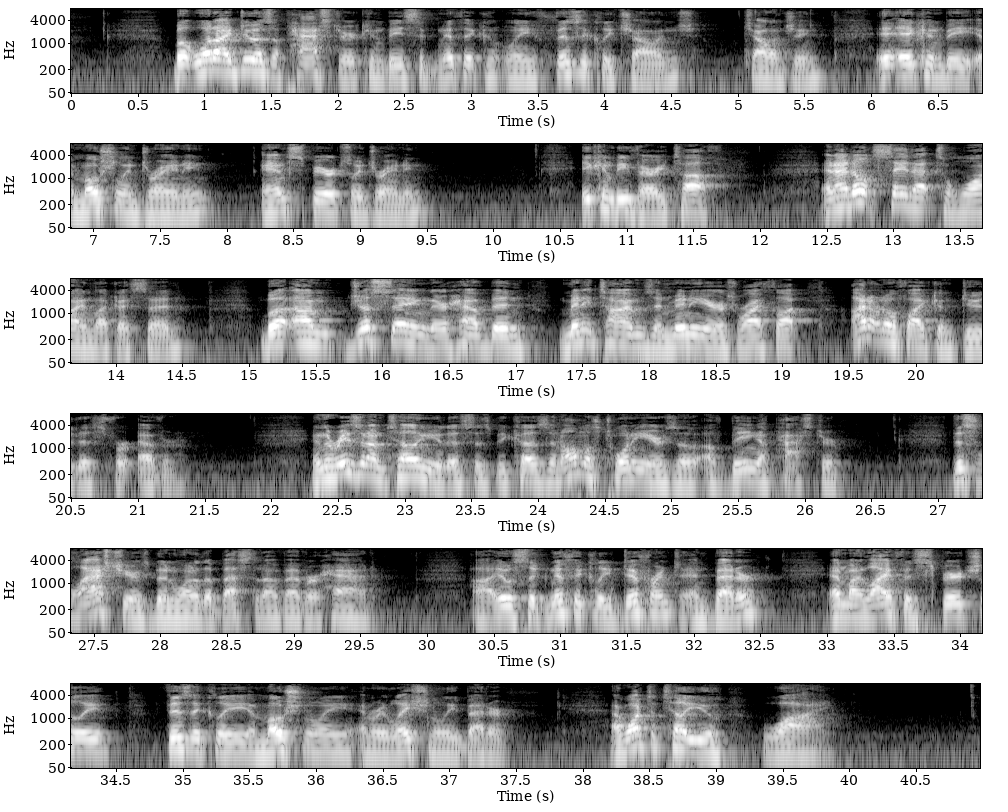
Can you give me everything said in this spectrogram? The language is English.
but what I do as a pastor can be significantly physically challenge, challenging. It, it can be emotionally draining and spiritually draining. It can be very tough. And I don't say that to whine, like I said, but I'm just saying there have been many times in many years where I thought, I don't know if I can do this forever. And the reason I'm telling you this is because in almost 20 years of, of being a pastor, this last year has been one of the best that I've ever had. Uh, it was significantly different and better, and my life is spiritually, physically, emotionally, and relationally better. I want to tell you why.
